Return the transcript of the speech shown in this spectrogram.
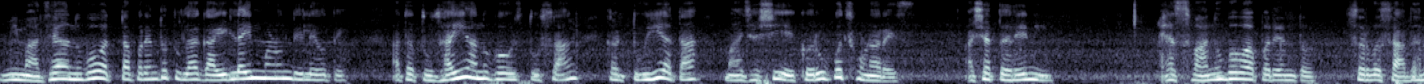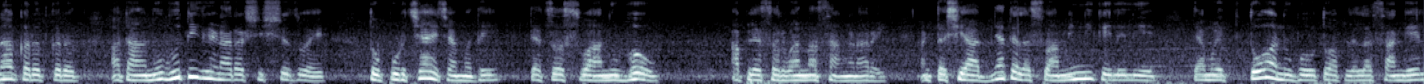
मी माझे अनुभव आत्तापर्यंत तुला गाईडलाईन म्हणून दिले होते. आता तुझाही अनुभव तू सांग कारण तूही आता माझ्याशी एकरूपच होणार आहेस. अशा तऱ्हेने ह्या स्वानुभवापर्यंत सर्व साधना करत करत आता अनुभूती घेणारा शिष्य जो आहे तो पुढच्या ह्याच्यामध्ये त्याचं स्वानुभव आपल्या सर्वांना सांगणार आहे. आणि तशी आज्ञा त्याला स्वामींनी केलेली आहे. त्यामुळे तो अनुभव तो आपल्याला सांगेल.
